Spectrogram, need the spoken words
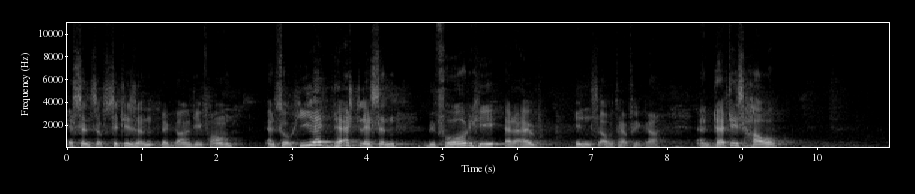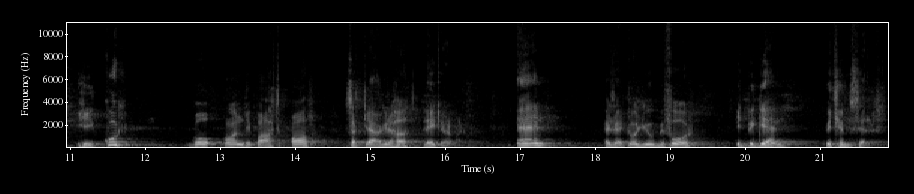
essence of citizen that Gandhi found. And so he had that lesson before he arrived in South Africa. And that is how he could go on the path of satyagraha later. And as I told you before, it began with himself.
